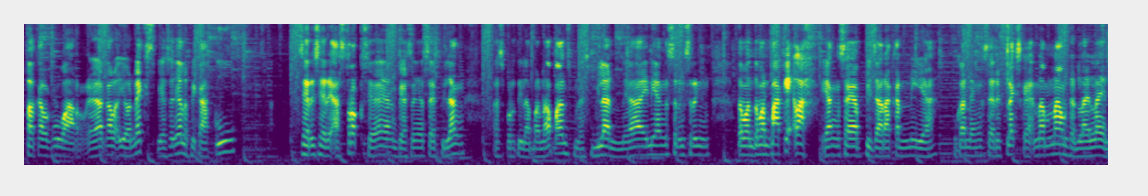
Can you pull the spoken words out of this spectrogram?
bakal keluar. Ya kalau Yonex biasanya lebih kaku. Seri-seri Astrox ya yang biasanya saya bilang eh, seperti 88, 99 ya ini yang sering-sering teman-teman pakai lah yang saya bicarakan nih ya. Bukan yang seri flex kayak 66 dan lain-lain.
